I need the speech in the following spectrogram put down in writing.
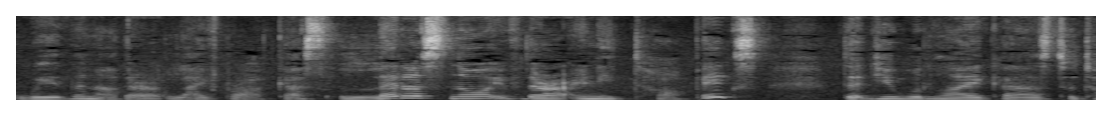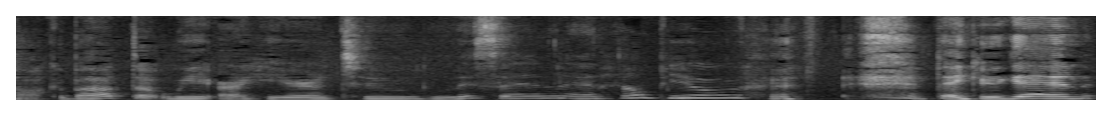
with another live broadcast. Let us know if there are any topics that you would like us to talk about. We are here to listen and help you. Thank you again.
